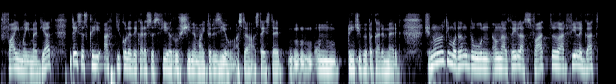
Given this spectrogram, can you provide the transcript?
faimă imediat, nu trebuie să scrii articole de care să-ți fie rușine mai târziu. Asta, asta este mm, un principiu pe care merg. Și în ultimul rând, un, un al treilea sfat ar fi legat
